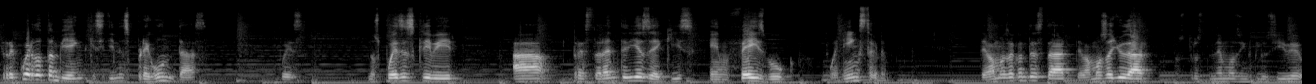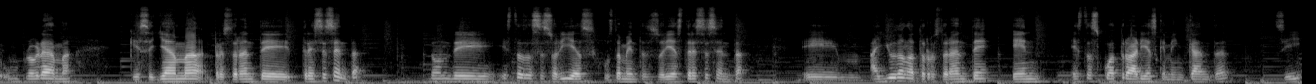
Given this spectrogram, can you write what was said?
Recuerdo también que si tienes preguntas, pues nos puedes escribir a Restaurante 10X en Facebook o en Instagram. Te vamos a contestar, te vamos a ayudar. Nosotros tenemos inclusive un programa que se llama Restaurante 360 donde estas asesorías, justamente asesorías 360, em, ayudan a tu restaurante en estas cuatro áreas que me encantan, ¿sí?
